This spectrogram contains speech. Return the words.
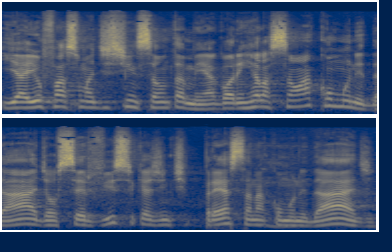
E aí eu faço uma distinção também. Agora, em relação à comunidade, ao serviço que a gente presta na comunidade,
